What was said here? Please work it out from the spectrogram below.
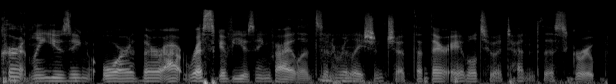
currently using or they're at risk of using violence mm-hmm. in a mm-hmm. relationship, that they're able to attend this group.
